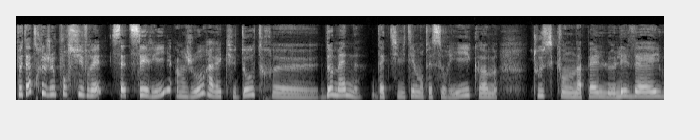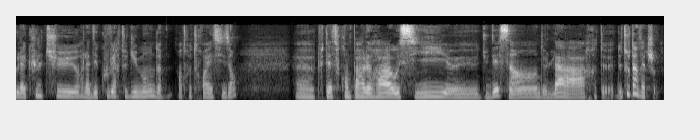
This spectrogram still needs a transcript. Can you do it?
Peut-être que je poursuivrai cette série un jour avec d'autres euh, domaines d'activité Montessori, comme tout ce qu'on appelle l'éveil ou la culture, la découverte du monde entre 3 et 6 ans. Euh, peut-être qu'on parlera aussi euh, du dessin, de l'art, de, de, tout un tas de choses.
